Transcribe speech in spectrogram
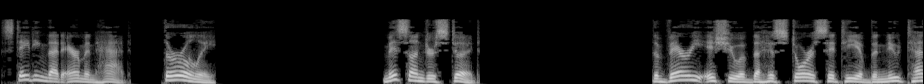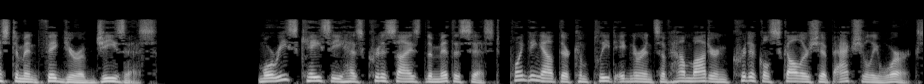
stating that Ehrman had thoroughly misunderstood the very issue of the historicity of the New Testament figure of Jesus. Maurice Casey has criticized the mythicist, pointing out their complete ignorance of how modern critical scholarship actually works.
